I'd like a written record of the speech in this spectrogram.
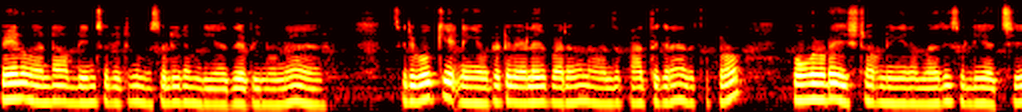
வேணும் வேண்டாம் அப்படின்னு சொல்லிட்டு நம்ம சொல்லிட முடியாது அப்படின்னு சரி ஓகே. நீங்கள் விட்டுட்டு வேலையை பாருங்கள் நான் வந்து பார்த்துக்கிறேன் அதுக்கப்புறம் உங்களோட இஷ்டம் அப்படிங்கிற மாதிரி சொல்லியாச்சு.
